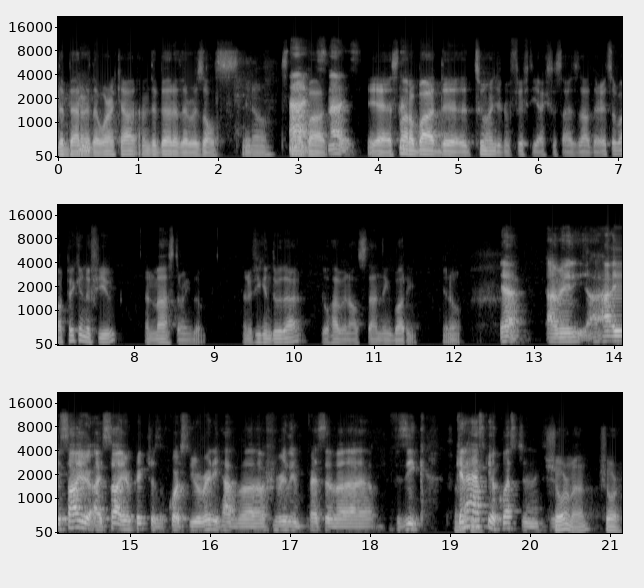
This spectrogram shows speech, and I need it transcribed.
the better mm. the workout and the better the results. You know, it's not nice, about nice. yeah, it's not about the 250 exercises out there. It's about picking a few and mastering them. And if you can do that, you'll have an outstanding body, you know. Yeah. I mean, I saw your I saw your pictures. Of course, you already have a really impressive uh, physique. Thank can you. I ask you a question? Actually? Sure, man. Sure.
